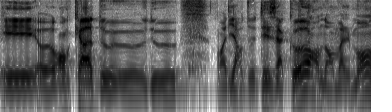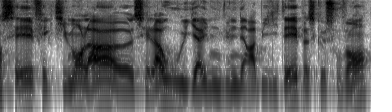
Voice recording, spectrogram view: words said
Et euh, en cas de, on va dire de désaccord, normalement, c'est effectivement là, euh, c'est là où il y a une vulnérabilité, parce que souvent,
